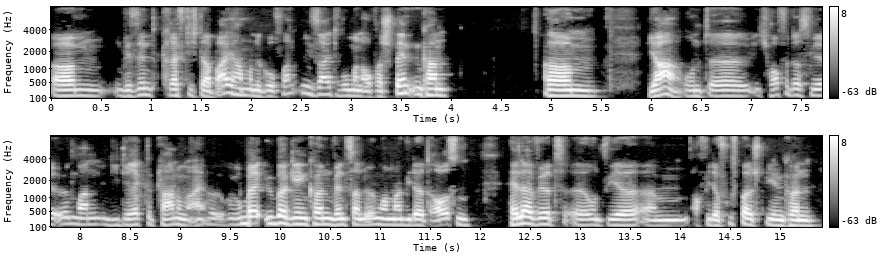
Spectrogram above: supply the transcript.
Ähm, wir sind kräftig dabei, haben eine GoFundMe-Seite, wo man auch was spenden kann. Ähm, ja, und äh, ich hoffe, dass wir irgendwann in die direkte Planung ein, rüber, übergehen können, wenn es dann irgendwann mal wieder draußen heller wird äh, und wir ähm, auch wieder Fußball spielen können.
